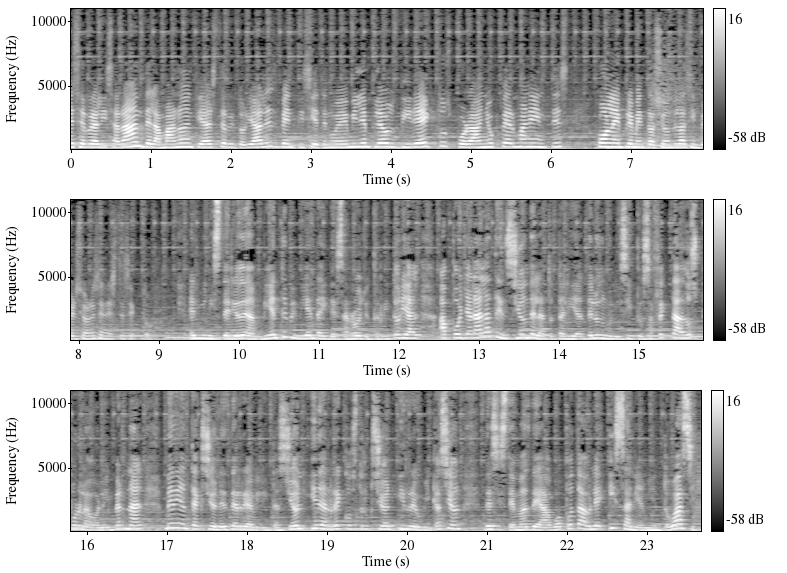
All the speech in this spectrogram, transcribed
que se realizarán de la mano de entidades territoriales 27.9 mil empleos directos por año permanentes con la implementación de las inversiones en este sector. El Ministerio de Ambiente, Vivienda y Desarrollo Territorial apoyará la atención de la totalidad de los municipios afectados por la ola invernal mediante acciones de rehabilitación y de reconstrucción y reubicación de sistemas de agua potable y saneamiento básico.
